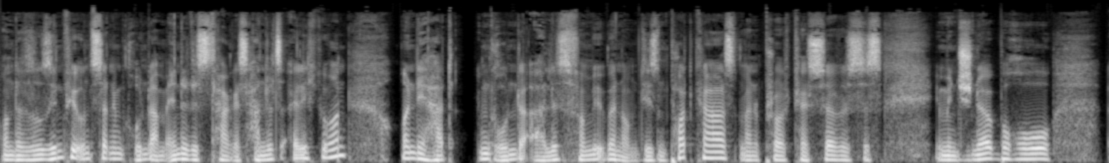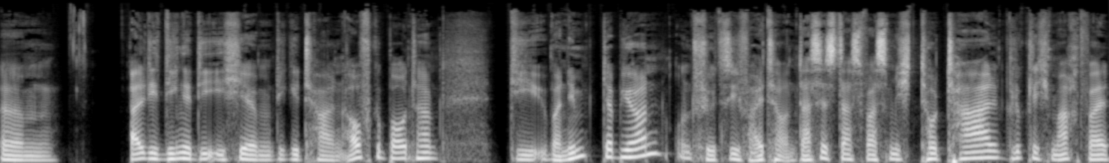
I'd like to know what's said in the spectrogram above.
Und so sind wir uns dann im Grunde am Ende des Tages handelseilig geworden. Und er hat im Grunde alles von mir übernommen. Diesen Podcast, meine Podcast Services im Ingenieurbüro, ähm, all die Dinge, die ich hier im Digitalen aufgebaut habe, die übernimmt der Björn und führt sie weiter. Und das ist das, was mich total glücklich macht, weil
